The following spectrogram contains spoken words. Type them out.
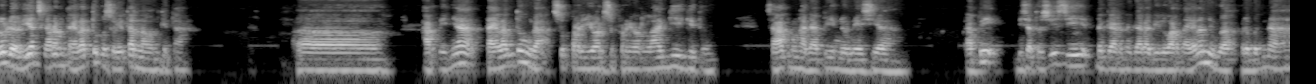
lo udah lihat sekarang Thailand tuh kesulitan lawan kita. Uh, artinya Thailand tuh nggak superior superior lagi gitu saat menghadapi Indonesia. Tapi di satu sisi negara-negara di luar Thailand juga berbenah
